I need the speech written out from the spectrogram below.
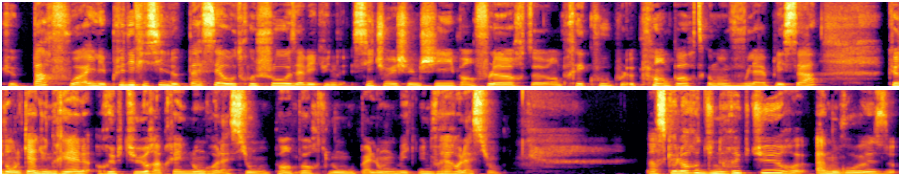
que parfois il est plus difficile de passer à autre chose avec une situationship, un flirt, un pré-couple, peu importe comment vous voulez appeler ça, que dans le cas d'une réelle rupture après une longue relation, peu importe longue ou pas longue, mais une vraie relation. Parce que lors d'une rupture amoureuse,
